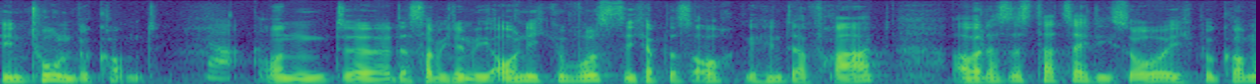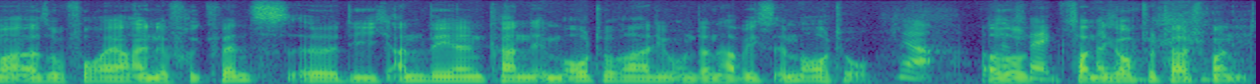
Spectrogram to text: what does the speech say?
den Ton bekommt. Ja. Und äh, das habe ich nämlich auch nicht gewusst. Ich habe das auch hinterfragt. Aber das ist tatsächlich so. Ich bekomme also vorher eine Frequenz, äh, die ich anwählen kann im Autoradio und dann habe ich es im Auto. Ja, also perfekt. fand ich auch also total spannend.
